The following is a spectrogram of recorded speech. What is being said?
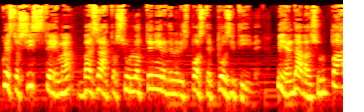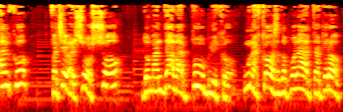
questo sistema basato sull'ottenere delle risposte positive. Quindi andava sul palco, faceva il suo show, domandava al pubblico una cosa dopo l'altra, però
